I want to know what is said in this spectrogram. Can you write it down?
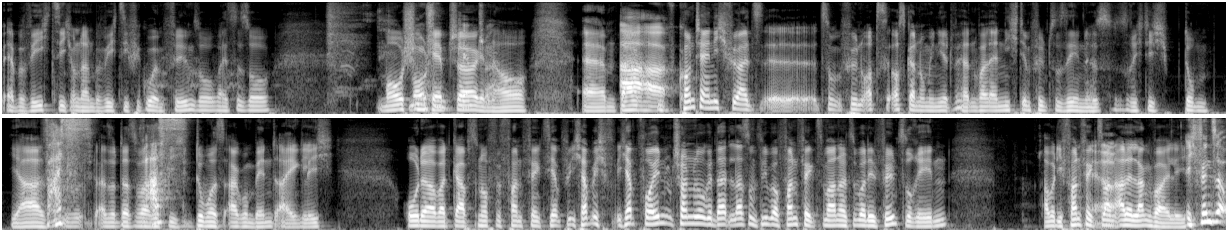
er bewegt sich und dann bewegt sich die Figur im Film so, weißt du, so. Motion, Motion Capture, Capture, genau. Ähm, da Aha. konnte er nicht für, als, äh, zum, für einen Oscar nominiert werden, weil er nicht im Film zu sehen ist. Das ist richtig dumm. Ja, was? also das war was? ein richtig dummes Argument eigentlich. Oder was gab es noch für Fun Facts? Ich habe ich hab hab vorhin schon nur gedacht, lass uns lieber Fun Facts machen, als über den Film zu reden. Aber die Fun Facts ja. waren alle langweilig. Ich finde es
